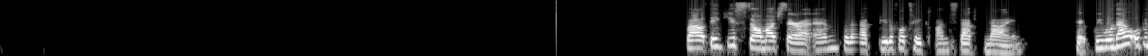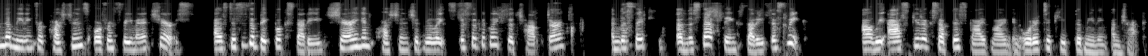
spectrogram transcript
Wow, thank you so much, Sarah M, for that beautiful take on step nine. Okay, we will now open the meeting for questions or for three-minute shares. As this is a big book study, sharing and questions should relate specifically to the chapter and the step and the step being studied this week. Uh, we ask you to accept this guideline in order to keep the meeting on track.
